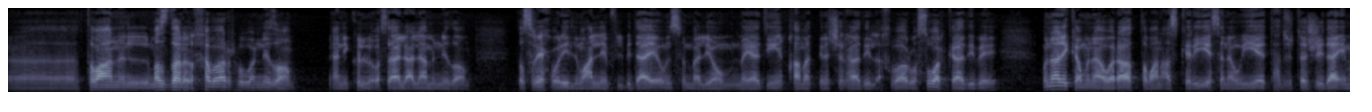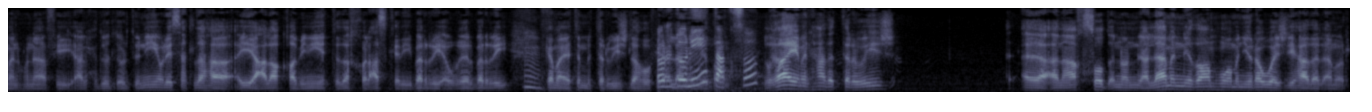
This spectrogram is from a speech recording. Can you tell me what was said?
آه، طبعا المصدر الخبر هو النظام يعني كل وسائل إعلام النظام. تصريح وليد المعلم في البداية ومن ثم اليوم الميادين قامت بنشر هذه الأخبار وصور كاذبة. هنالك مناورات طبعا عسكرية سنوية تجري دائما هنا في الحدود الأردنية وليست لها أي علاقة بنية تدخل عسكري بري أو غير بري كما يتم الترويج له في أردني تقصد؟ الغاية من هذا الترويج أنا أقصد أن إعلام النظام هو من يروج لهذا الأمر.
